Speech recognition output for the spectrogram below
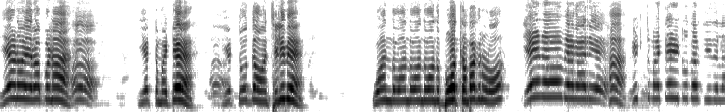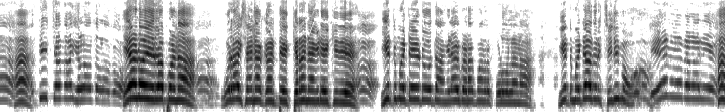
ಏನೋ ಇರಪ್ಪಣ್ಣ. ಎಟ್ಟು ಮಟ್ಟೆ. ಎಟ್ಟು ಉದ್ದ ಒಂದ್ ಚಿಲಿಮೆ ಒಂದ್ ಒಂದ್ ಒಂದ್ ಒಂದ್ ಬೋತ್ ತಂಬಾಕ್ ನೋಡು. ಏನೋ ಬೇಗಾರಿ ಹಾ. ಇಟ್ಟು ಮಟ್ಟೆ ಇಟ್ಟು ಹಾ. ಅತಿ ಚೆನ್ನಾಗಿ ಏನೋ ಇರಪ್ಪಣ್ಣ. ಊರಾಗ ಶಾಣ್ಯಾಗ ಕಾಣ್ತಿ ಕಿರಾಣಿ ಅಂಗಡಿ ಹಾಕಿದಿ. ಇಟ್ಟು ಇಟ್ ಮಟ್ಟೆ ಇಟ್ಟು ಉದ್ದ ಅಂಗಡಿಯಾಗ ಬೇಡಕ್ ಬಂದ್ರೆ ಕೊಡುದಿಲ್ಲಣ್ಣ ಇಟ್ ಮಟ್ಟ ಆದ್ರೆ ಚಿಲಿಮೆ ಅವು. ಏನು ಬೇಗಾರಿ ಹಾ.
